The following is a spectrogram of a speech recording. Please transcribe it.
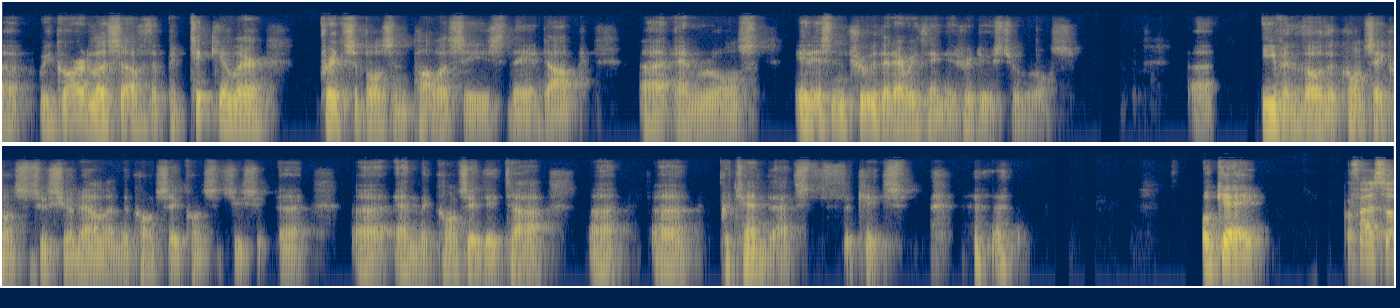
uh, regardless of the particular principles and policies they adopt uh, and rules. It isn't true that everything is reduced to rules, uh, even though the Conseil constitutionnel and the Conseil constitution uh, uh, and the Conseil d'État pretend that's the case. okay, Professor,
